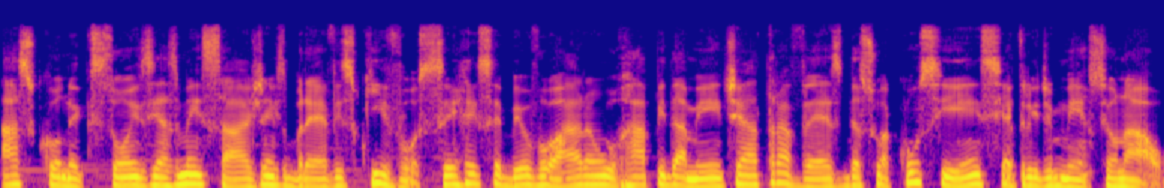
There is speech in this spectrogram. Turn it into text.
as conexões e as mensagens breves que você recebeu voaram rapidamente através da sua consciência tridimensional.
